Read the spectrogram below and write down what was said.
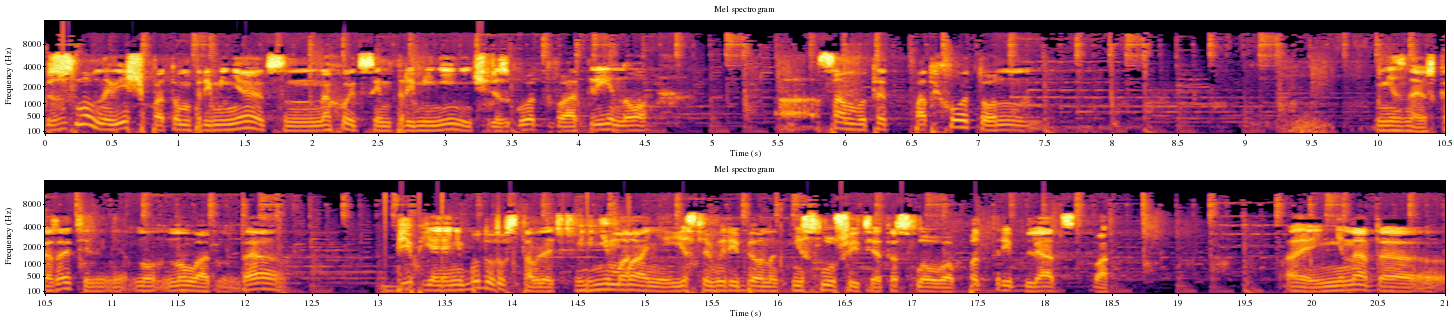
Безусловно, вещи потом применяются, находится им применение через год, два, три, но сам вот этот подход, он не знаю, сказать или нет. Ну, ну ладно, да. Бип я не буду вставлять. Внимание, если вы ребенок, не слушайте это слово. Потреблятство. Не надо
